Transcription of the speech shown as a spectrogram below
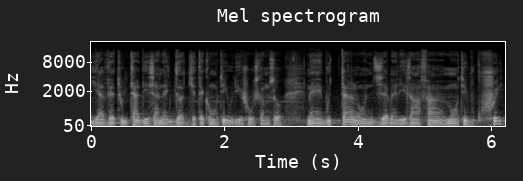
il y avait tout le temps des anecdotes qui étaient contées ou des choses comme ça. Mais un bout de temps, on disait, ben les enfants, montez vous coucher.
